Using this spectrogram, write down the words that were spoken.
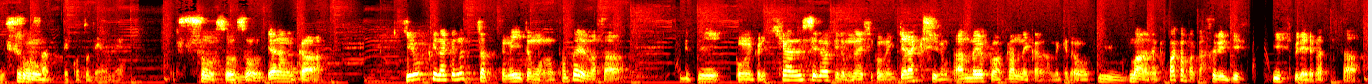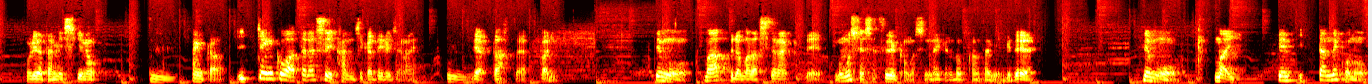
ん、凄さってことだよね。そうそうそう。いや、なんか、記録なくなっちゃってもいいと思うの。例えばさ、別に、ごめん、これ批判してるわけでもないし、ごめん、ギャラクシーのことあんまよくわかんないからなんだけど、うん。まあ、なんかパカパカするディスディスプレイとかってさ、折りたたみ式の、うん。なんか、一見こう新しい感じが出るじゃない？うん。で出すとやっぱり。でも、まあ、アップルはまだしてなくて、もしかしたらするかもしれないけど、どっかのタイミングで。でも、まあ、一旦一旦ね、この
